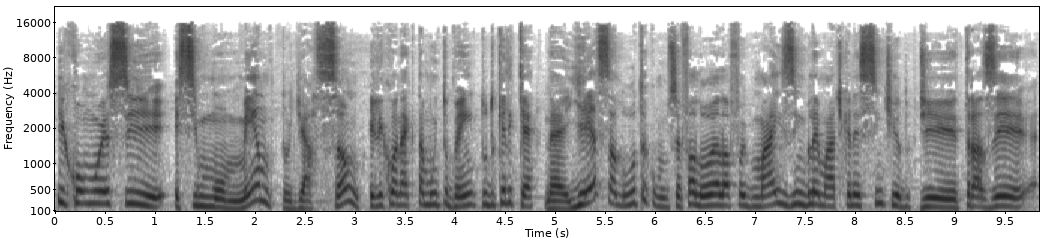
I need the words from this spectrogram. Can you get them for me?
e como esse, esse momento de ação ele conecta muito bem tudo que ele quer, né? E essa luta, como você falou, ela foi mais emblemática nesse sentido de trazer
